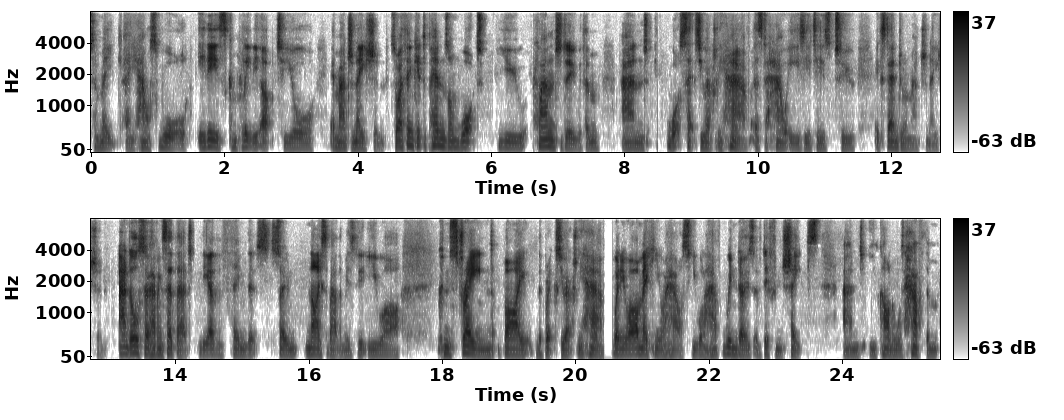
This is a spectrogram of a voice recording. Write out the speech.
to make a house wall. It is completely up to your imagination. So I think it depends on what you plan to do with them and what sets you actually have as to how easy it is to extend your imagination. And also, having said that, the other thing that's so nice about them is that you are constrained by the bricks you actually have. When you are making your house, you will have windows of different shapes, and you can't always have them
